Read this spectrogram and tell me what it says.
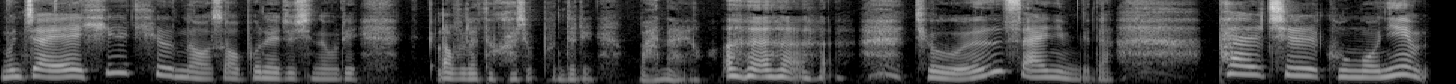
문자에 히읗, 히읗 넣어서 보내 주시는 우리 러블레터 가족분들이 많아요. 좋은 사인입니다. 8705님,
